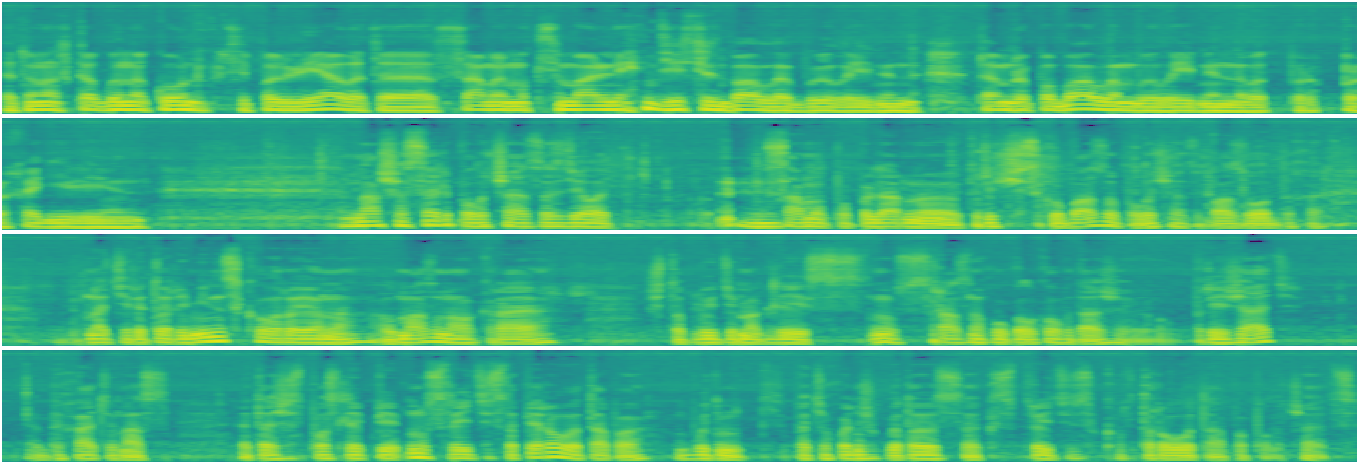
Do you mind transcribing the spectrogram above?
Это у нас как бы на конкурсе повлияло, это самые максимальные 10 баллов было именно. Там же по баллам было именно, вот проходили именно. Наша цель, получается, сделать самую популярную туристическую базу, получается, базу отдыха на территории Минского района, Алмазного края, чтобы люди могли с, ну, с разных уголков даже приезжать, отдыхать у нас. Это сейчас после ну, строительства первого этапа будем потихонечку готовиться к строительству второго этапа, получается.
